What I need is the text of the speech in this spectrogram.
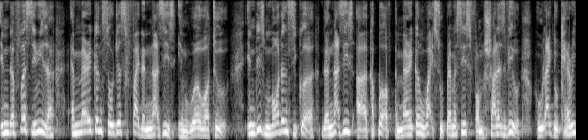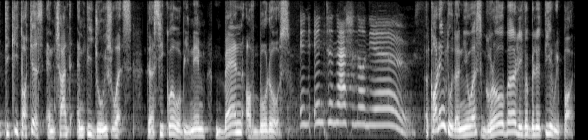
In the first series, uh, American soldiers fight the Nazis in World War II. In this modern sequel, the Nazis are a couple of American white supremacists from Charlottesville who like to carry tiki torches and chant anti-Jewish words. The sequel will be named Band of Bodos. In international news. According to the newest Global Livability Report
